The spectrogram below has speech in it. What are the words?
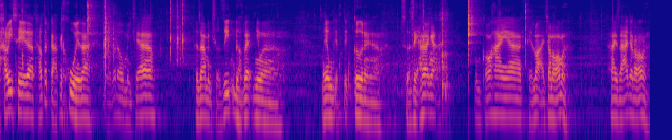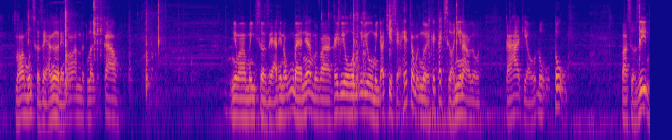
Tháo IC ra, tháo tất cả cái khu này ra bắt đầu mình sẽ, thời gian mình sửa zin được đấy, nhưng mà mấy ông điện tiện cơ này là sửa rẻ thôi anh ạ. Mình có hai à, thể loại cho nó mà, hai giá cho nó mà. Nó muốn sửa rẻ cơ để nó ăn được lợi nhuận cao. Nhưng mà mình sửa rẻ thì nó cũng bền nhá, và cái video, những cái video mình đã chia sẻ hết cho mọi người cái cách sửa như nào rồi. Cả hai kiểu độ tụ và sửa zin,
